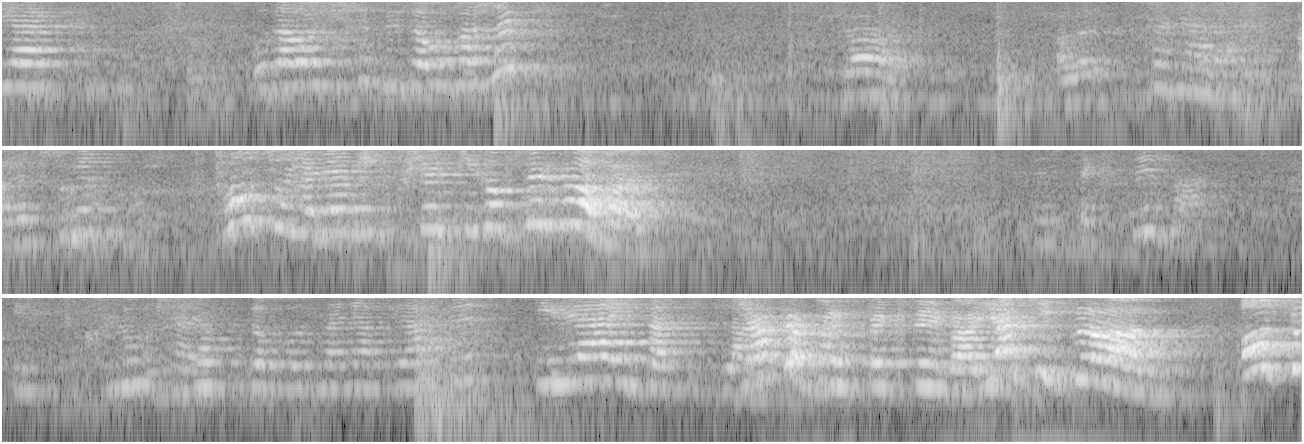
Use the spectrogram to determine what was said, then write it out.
Jak? Udało ci się coś zauważyć? Tak, ale, Wspaniale. ale w sumie po co ja miałem ich wszystkich obserwować? Perspektywa jest kluczem do poznania prawdy i realizacji planu. Jaka perspektywa? Jaki plan? O co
